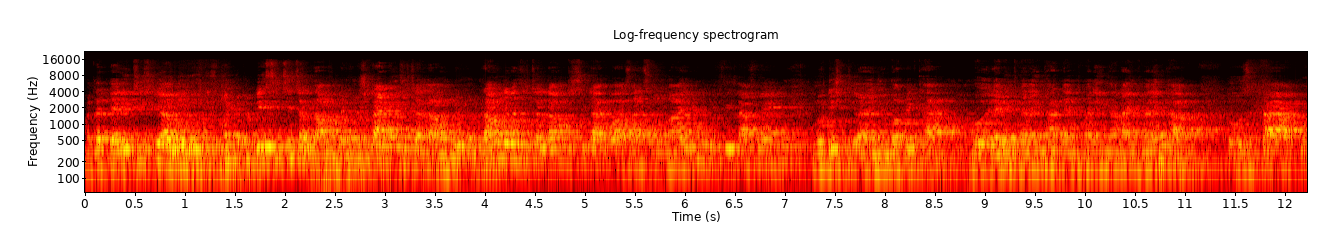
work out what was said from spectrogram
मतलब पहली चीज़ क्या होगी नोटिस मैं बिल्कुल बेसिक से चल रहा हूँ बिल्कुल स्टार्टिंग से चल रहा हूँ बिल्कुल ग्राउंड लेवल से चल रहा हूँ जिससे कि आपको आसानी समझ में आए तो पिछली क्लास में नोटिस जो टॉपिक था वो इलेवेंथ का था टेंथ में नहीं था नाइन्थ में नहीं था तो हो सकता है आपको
